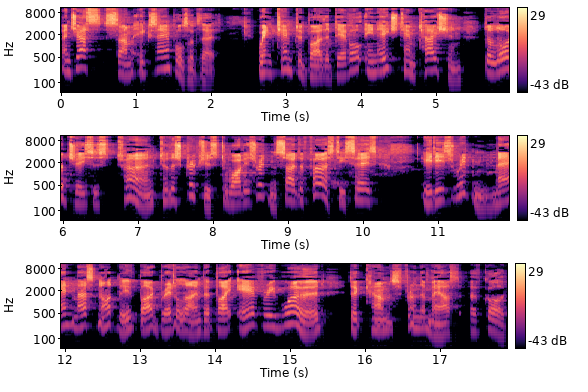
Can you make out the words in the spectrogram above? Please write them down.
And just some examples of that. When tempted by the devil, in each temptation, the Lord Jesus turned to the scriptures, to what is written. So the first, he says, It is written, man must not live by bread alone, but by every word that comes from the mouth of God.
